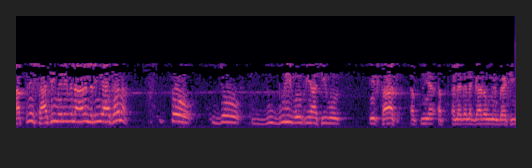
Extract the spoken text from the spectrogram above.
अपने साथी मिले बिना आनंद नहीं आता ना तो जो बूढ़ी गोपियाँ थी वो एक साथ अपने अप, अलग अलग गाड़ों में बैठी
